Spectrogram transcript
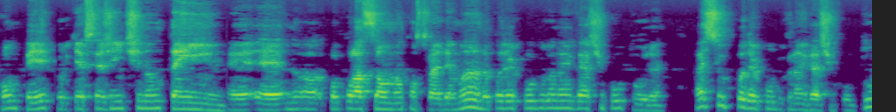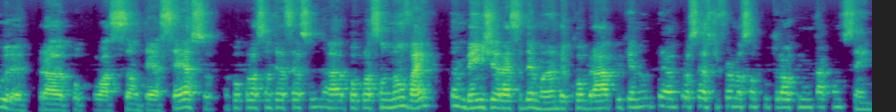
romper, porque se a gente não tem, é, é, a população não constrói demanda, o poder público não investe em cultura. Mas se o poder público não investe em cultura para a população ter acesso, a população ter acesso, a população não vai também gerar essa demanda, cobrar, porque não é um processo de formação cultural que não está acontecendo.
